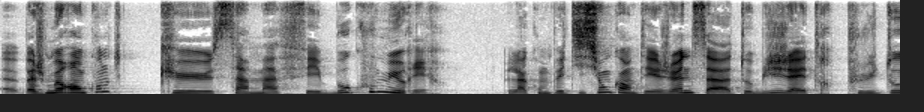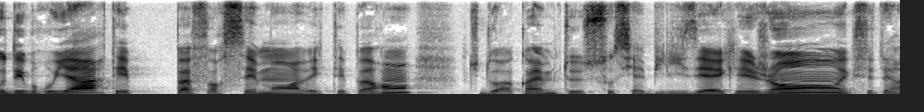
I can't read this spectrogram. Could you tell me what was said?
bah, je me rends compte que ça m'a fait beaucoup mûrir la compétition, quand t'es jeune, ça t'oblige à être plutôt débrouillard, t'es pas forcément avec tes parents, tu dois quand même te sociabiliser avec les gens, etc.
